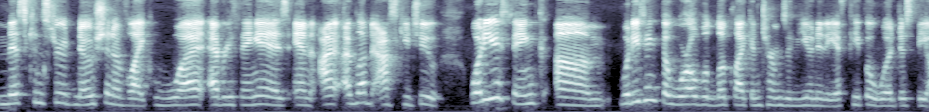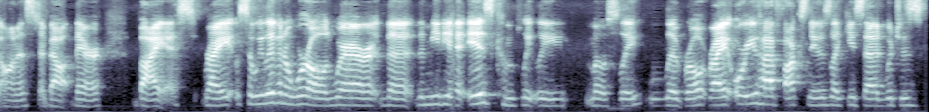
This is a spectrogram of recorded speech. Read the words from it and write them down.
misconstrued notion of like what everything is. And I, I'd love to ask you too, what do you think um, what do you think the world would look like in terms of unity if people would just be honest about their bias right? So we live in a world where the the media is completely mostly liberal right? Or you have fox news like you said which is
